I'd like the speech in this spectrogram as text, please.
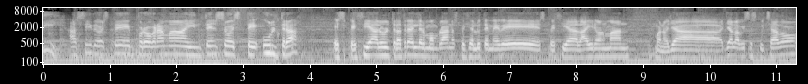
Aquí ha sido este programa intenso, este ultra especial Ultra Trail del Mont Blanc, especial UTMB, especial Ironman. Bueno, ya, ya lo habéis escuchado.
